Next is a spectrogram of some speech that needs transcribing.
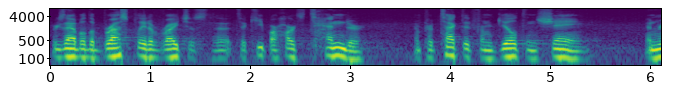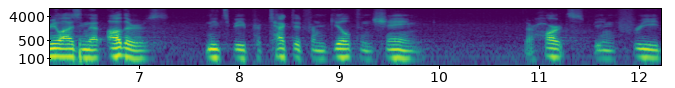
For example, the breastplate of righteousness to, keep our hearts tender and protected from guilt and shame, and realizing that others need to be protected from guilt and shame, their hearts being freed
